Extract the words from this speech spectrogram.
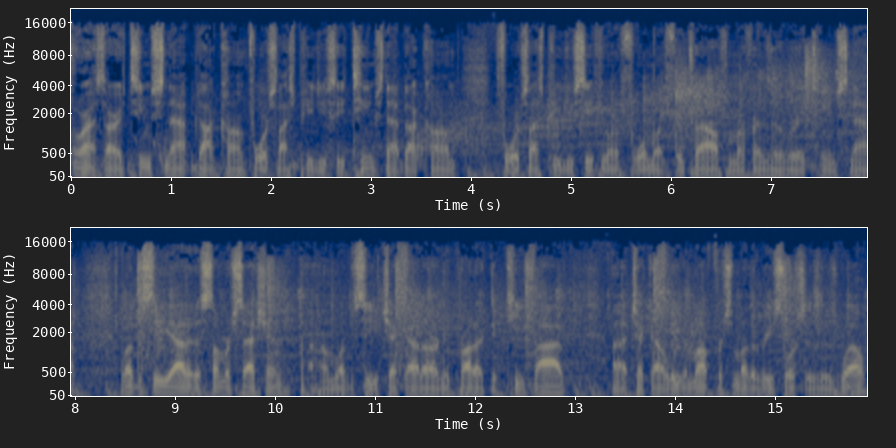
or sorry, teamsnap.com forward slash PGC, teamsnap.com forward slash PGC if you want a four month free trial from our friends over at Team Snap. Love to see you out at a summer session. Um, love to see you check out our new product at Key 5. Uh, check out Lead 'em Up for some other resources as well.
